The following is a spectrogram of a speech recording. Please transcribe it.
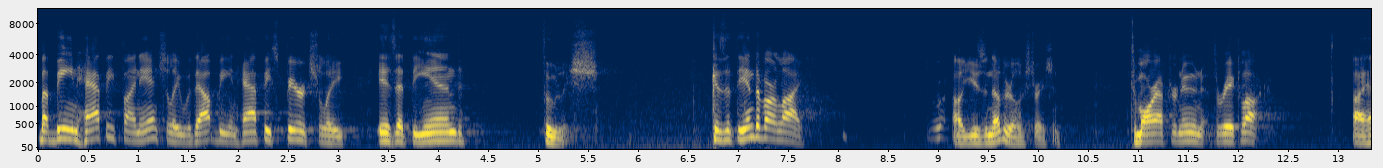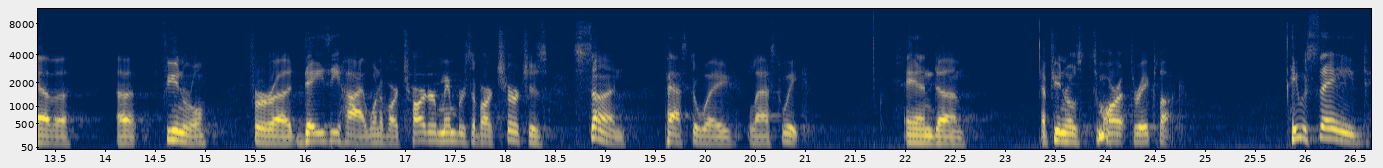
But being happy financially without being happy spiritually is at the end foolish. Because at the end of our life, I'll use another illustration. Tomorrow afternoon at 3 o'clock, I have a, a funeral for uh, Daisy High, one of our charter members of our church's son passed away last week. And um, that funeral's tomorrow at 3 o'clock. He was saved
